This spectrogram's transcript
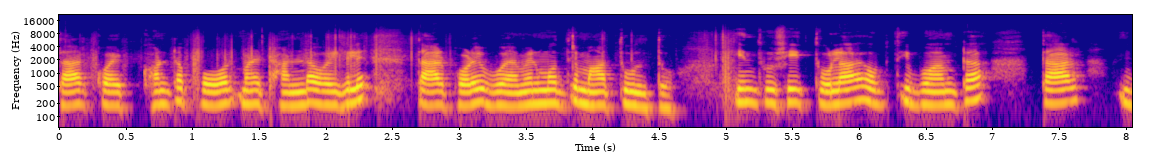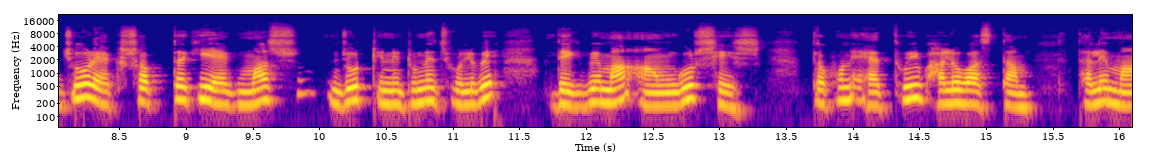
তার কয়েক ঘণ্টা পর মানে ঠান্ডা হয়ে গেলে তারপরে বয়ামের মধ্যে মা তুলতো। কিন্তু সেই তোলা অবধি বয়ামটা তার জোর এক সপ্তাহ কি এক মাস জোর টেনে টুনে চলবে, দেখবে মা আঙ্গুর শেষ। তখন এতই ভালোবাসতাম। তাহলে মা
